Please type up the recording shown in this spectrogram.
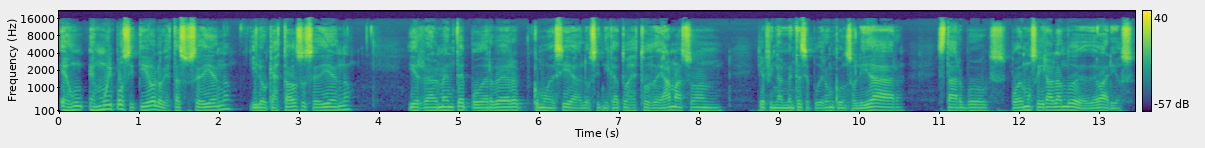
es, muy positivo lo que está sucediendo y lo que ha estado sucediendo y realmente poder ver, como decía, los sindicatos estos de Amazon que finalmente se pudieron consolidar, Starbucks, podemos seguir hablando de, varios.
